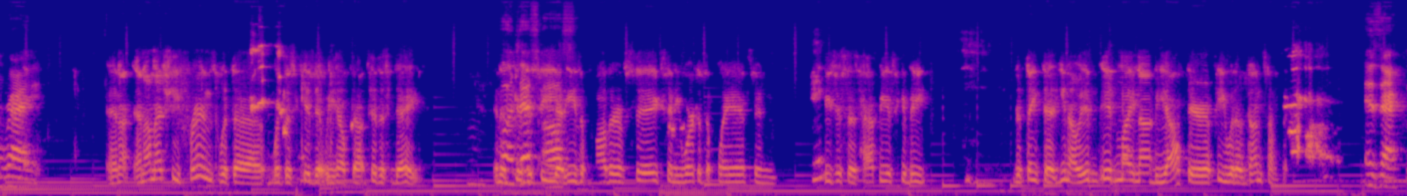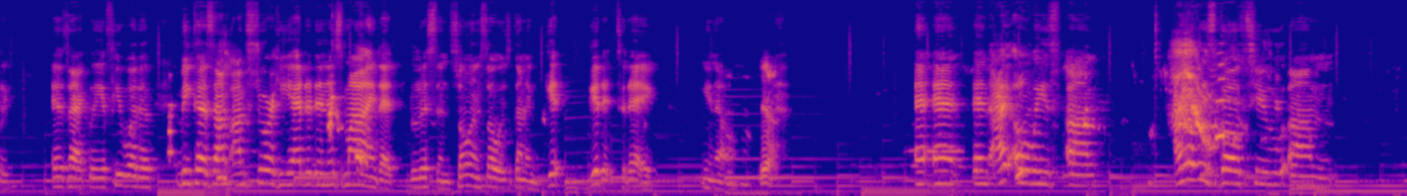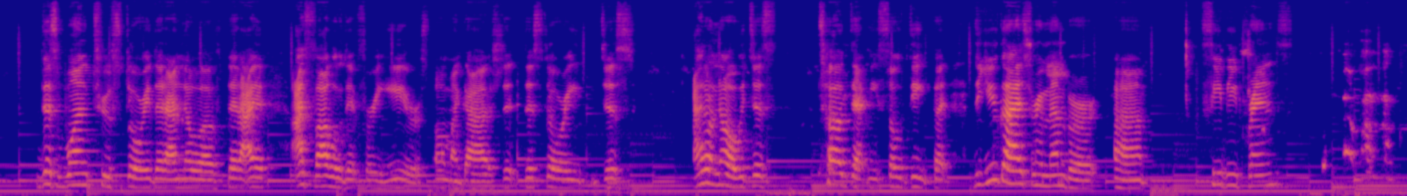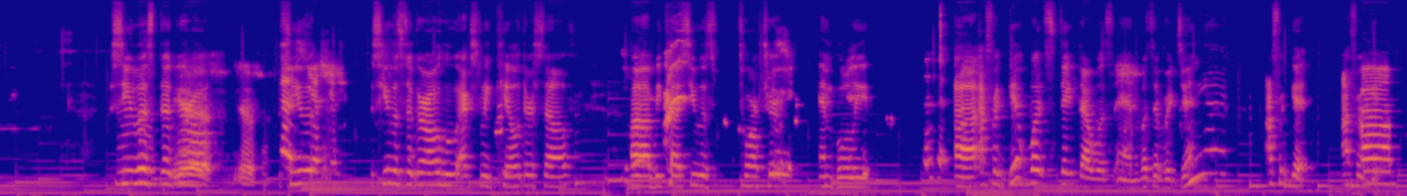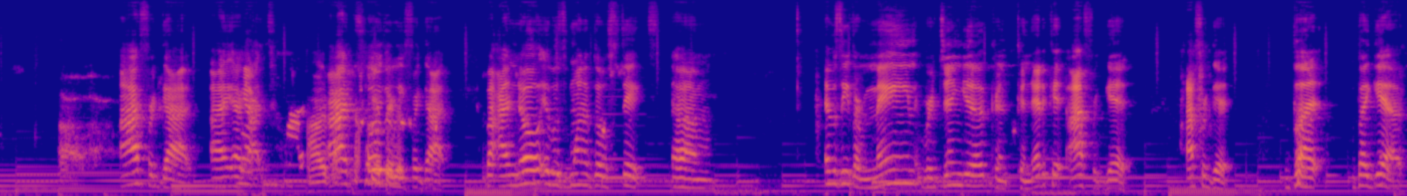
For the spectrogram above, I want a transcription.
right and I, and I'm actually friends with uh with this kid that we helped out to this day. And Well, it's good to see that he's a father of six and he works at the plants and he's just as happy as can be. To think that you know it it might not be out there if he would have done something. Exactly. Exactly. If he would have, because I'm, I'm sure he had it in his mind that listen, so and so is gonna get get it today, you know. Yeah, And and, and I always um, I always go to um, this one true story that I know of that I I followed it for years. Oh my gosh, th- this story just I don't know, it just tugged at me so deep. But do you guys remember um, Phoebe Prince? She was the girl. yes, yes. She Yes, was, yes, yes. she was the girl who actually killed herself uh, because she was tortured and bullied. Uh, I forget what state that was in. Was it Virginia? I forget. I forget. Um, I forgot. I I, Yeah. I, I, I totally forgot. But I know it was one of those states. Um, it was either Maine, Virginia, Con- Connecticut. I forget. I forget. But but yeah,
